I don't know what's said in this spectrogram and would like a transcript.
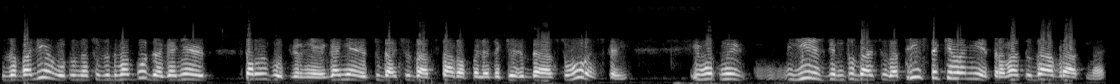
заболел, вот у нас уже два года гоняют, второй год вернее, гоняют туда-сюда, от Ставрополя до, до Суворовской. И вот мы ездим туда-сюда, 300 километров, а туда-обратно.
